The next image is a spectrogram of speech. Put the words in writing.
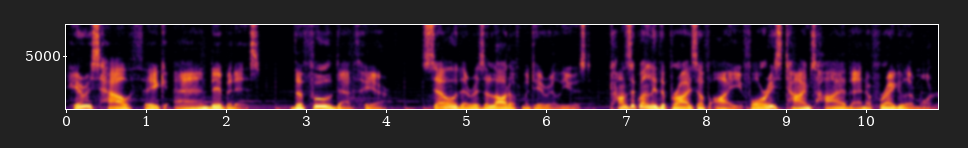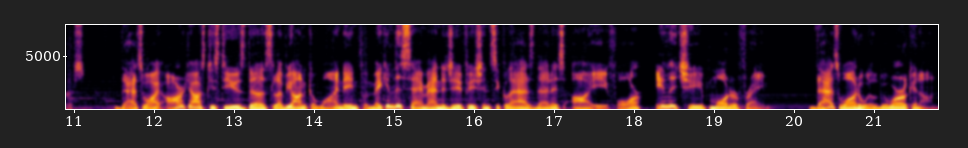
here is how thick and deep it is, the full depth here, so there is a lot of material used. Consequently the price of IE4 is times higher than of regular motors. That's why our task is to use the Slavyanka winding for making the same energy efficiency class that is IE4 in the cheap motor frame. That's what we'll be working on.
